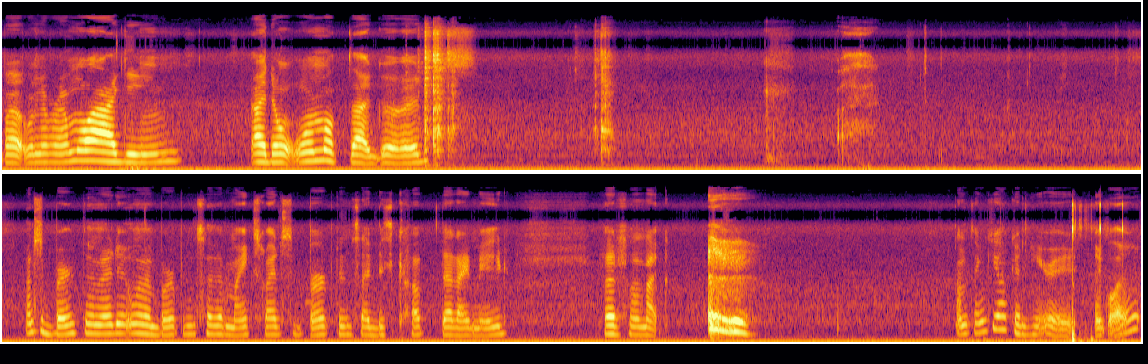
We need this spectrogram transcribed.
But whenever I'm lagging, I don't warm up that good. I just burped and I didn't want to burp inside the mic, so I just burped inside this cup that I made. I just went like, I think y'all can hear it. Like what?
